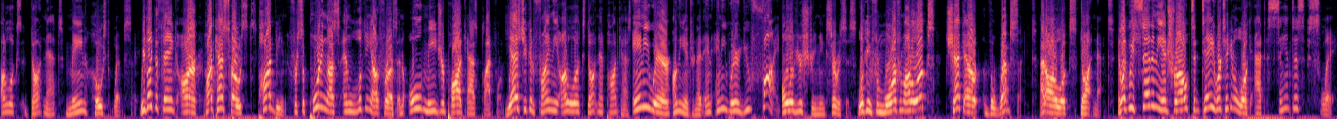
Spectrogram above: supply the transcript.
Autolux.net main host website. We'd like to thank our podcast hosts, Podbean, for supporting us and looking out for us on all major podcast platforms. Yes, you can find the Autolux.net podcast anywhere on the internet and anywhere you find all of your streaming services. Looking for more from Autolux? Check out the website at Autolux.net. And like we said in the intro, today we're taking a look at Santa's sleigh.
